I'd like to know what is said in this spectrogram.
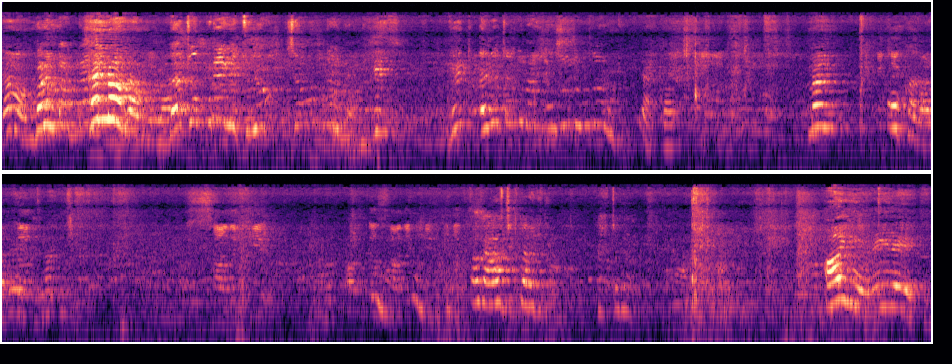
Tamam ben, vur. Ben çok buraya getiriyorum. Sen oradan Git. Evet, evet hadi ben az önce buradan vurdum. Bir dakika. Ben o kadar da yapayım. Hadi azıcık daha gidelim. Heh, tamam. Aynı yere yine getirdim.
